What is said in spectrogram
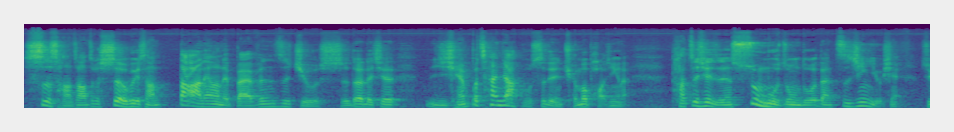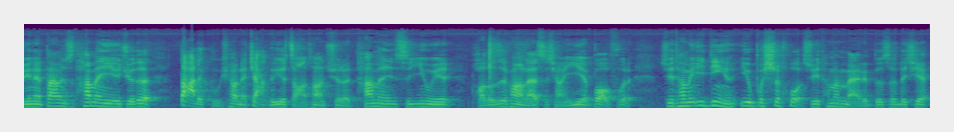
市场上这个社会上大量的百分之九十的那些以前不参加股市的人全部跑进来。他这些人数目众多，但资金有限，所以呢，当然是他们也觉得大的股票呢价格又涨上去了，他们是因为跑到这方来是想一夜暴富的，所以他们一定又不识货，所以他们买的都是那些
